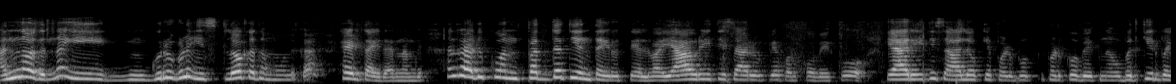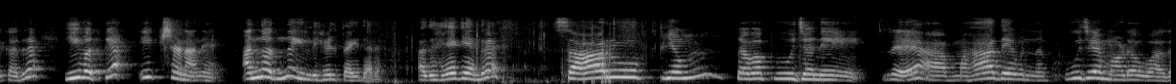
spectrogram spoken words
ಅನ್ನೋದನ್ನ ಈ ಗುರುಗಳು ಈ ಶ್ಲೋಕದ ಮೂಲಕ ಹೇಳ್ತಾ ಇದ್ದಾರೆ ನಮ್ಗೆ. ಅಂದ್ರೆ ಅದಕ್ಕೂ ಒಂದು ಪದ್ಧತಿ ಅಂತ ಇರುತ್ತೆ ಅಲ್ವಾ? ಯಾವ ರೀತಿ ಸಾರೂಪ್ಯ ಪಡ್ಕೋಬೇಕು, ಯಾವ ರೀತಿ ಸಾಲೋಕ್ಯ ಪಡ್ಬೋ, ಪಡ್ಕೋಬೇಕು ನಾವು ಬದುಕಿರ್ಬೇಕಾದ್ರೆ ಇವತ್ತೇ, ಈ ಕ್ಷಣನೇ ಅನ್ನೋದನ್ನ ಇಲ್ಲಿ ಹೇಳ್ತಾ ಇದ್ದಾರೆ ಅದು ಹೇಗೆ ಅಂದ್ರೆ, ಸಾರೂಪ್ಯಂ ತವ ಪೂಜನೆ. ಅಂದ್ರೆ ಆ ಮಹಾದೇವನ ಪೂಜೆ ಮಾಡೋವಾಗ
